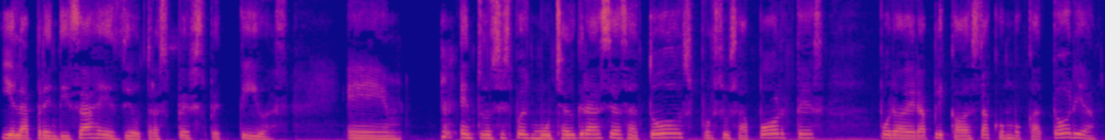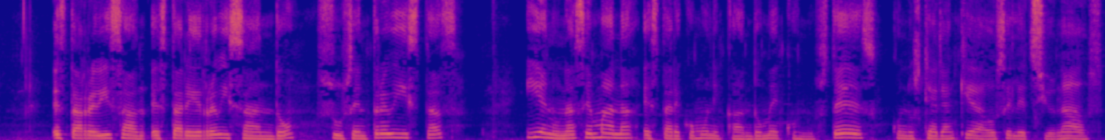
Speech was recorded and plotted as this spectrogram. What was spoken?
y el aprendizaje desde otras perspectivas. Em, entonces, pues muchas gracias a todos por sus aportes, por haber aplicado esta convocatoria. estaré revisando sus entrevistas y en una semana estaré comunicándome con ustedes, con los que hayan quedado seleccionados.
